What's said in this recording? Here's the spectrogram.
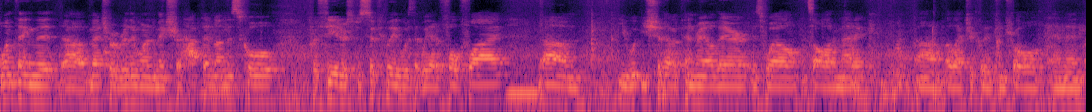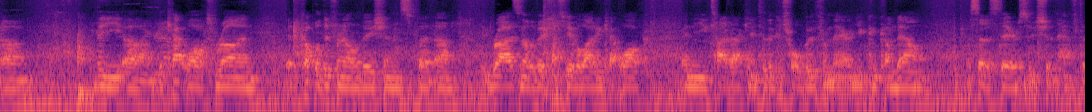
one thing that uh, Metro really wanted to make sure happened on this school for theater specifically was that we had a full fly. Um, you, you should have a pin rail there as well. It's all automatic, um, electrically controlled, and then um, the um, the catwalks run at a couple different elevations, but um, rise in elevation, so you have a lighting catwalk, and then you tie back into the control booth from there, and you can come down a set of stairs, so you shouldn't have to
